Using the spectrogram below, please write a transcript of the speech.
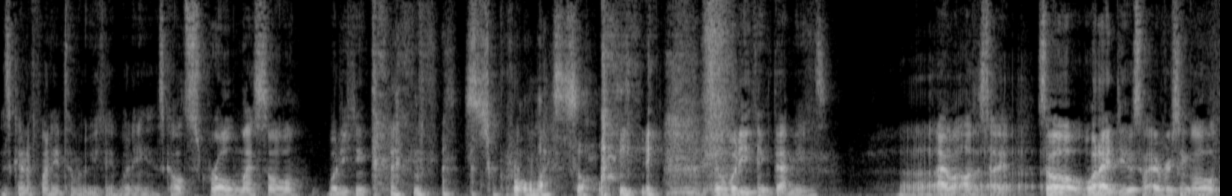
It's kind of funny. Tell me what you think, Winnie. It's called Scroll My Soul. What do you think? Scroll my soul. so, what do you think that means? Uh, I will, I'll just tell you. So, what I do, so every single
